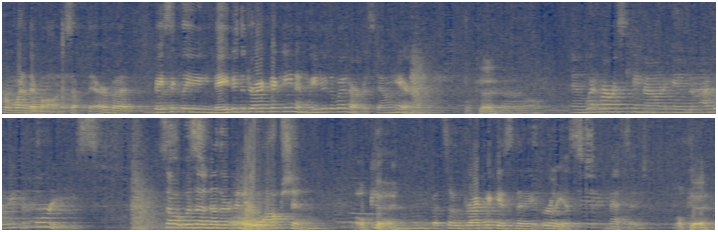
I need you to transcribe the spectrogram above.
for one of their bogs up there. But basically, they do the dry picking and we do the wet harvest down here. Okay. And wet harvest came out in, I believe, the 40s. So it was another a new option. Okay. But so dry pick is the earliest method. Okay.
